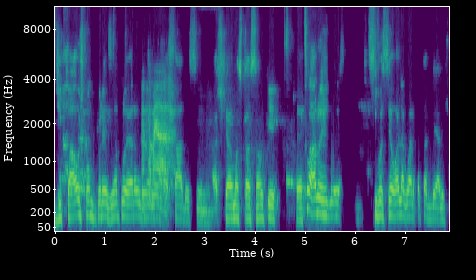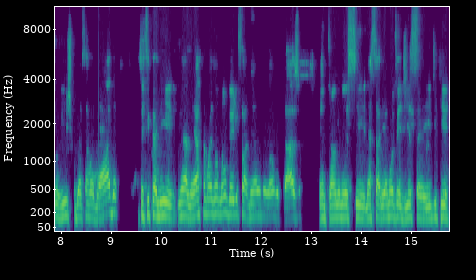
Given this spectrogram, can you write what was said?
de caos, como, por exemplo, era o ano passado. Assim, né? Acho que é uma situação que, é claro, se você olha agora para a tabela, que o risco dessa rodada, você fica ali em alerta, mas eu não vejo o Flamengo no longo prazo entrando nesse, nessa areia movediça aí de que,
